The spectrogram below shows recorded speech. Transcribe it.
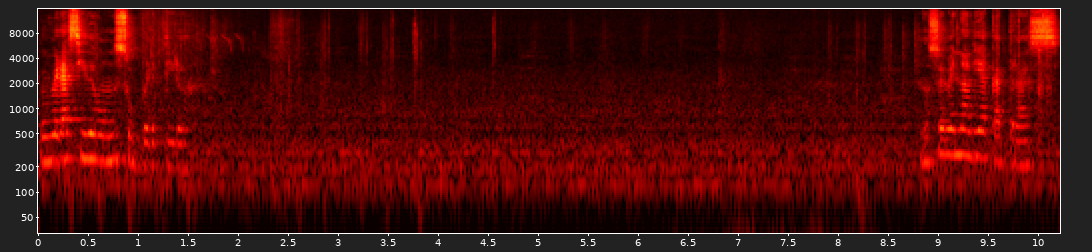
No. Hubiera sido un super tiro. No se ve nadie acá atrás.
